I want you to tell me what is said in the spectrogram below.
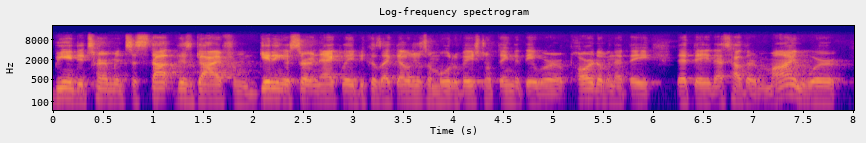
being determined to stop this guy from getting a certain accolade because like that was just a motivational thing that they were a part of and that they that they that's how their mind worked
